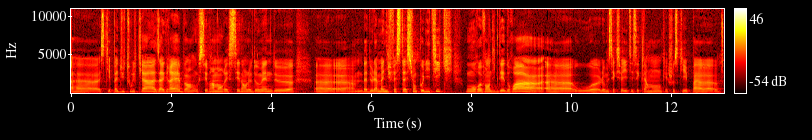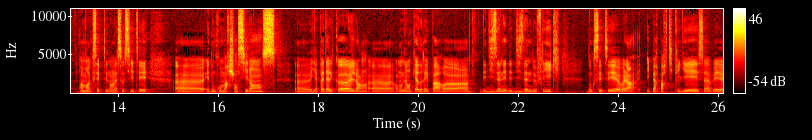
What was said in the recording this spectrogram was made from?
euh, ce qui n'est pas du tout le cas à Zagreb, hein, où c'est vraiment resté dans le domaine de, bah, de la manifestation politique, où on revendique des droits, où l'homosexualité c'est clairement quelque chose qui n'est pas vraiment accepté dans la société. et donc on marche en silence. Il euh, n'y a pas d'alcool, hein. euh, on est encadré par euh, des dizaines et des dizaines de flics. Donc c'était voilà, hyper particulier et ça avait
